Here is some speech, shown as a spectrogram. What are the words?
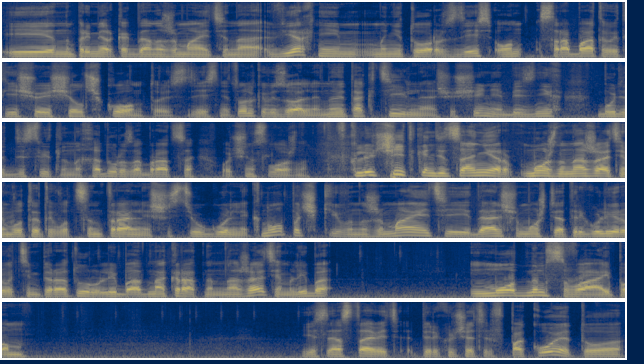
и, например, когда нажимаете на верхний монитор, здесь он срабатывает еще и щелчком, то есть здесь не только визуальное, но и тактильное ощущение, без них будет действительно на ходу разобраться очень сложно. Включить кондиционер можно нажатием вот этой вот центральной шестиугольной кнопочки, вы нажимаете, и дальше можете отрегулировать температуру либо однократным нажатием, либо модным свайпом. Если оставить переключатель в покое, то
